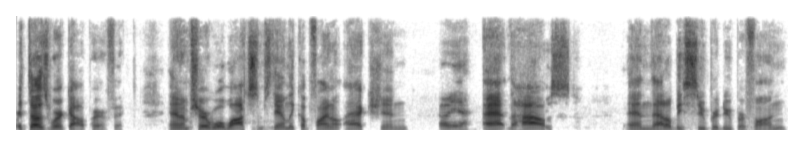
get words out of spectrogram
it does work out perfect. And I'm sure we'll watch some Stanley Cup final action. Oh, yeah. At the house. And that'll be super duper fun.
